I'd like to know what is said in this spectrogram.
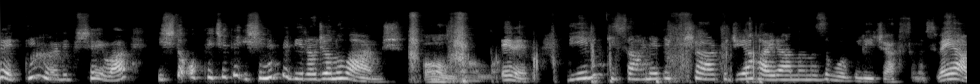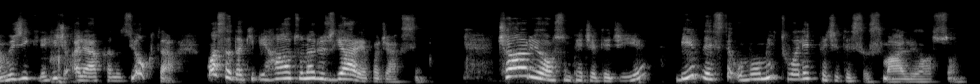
Evet değil mi öyle bir şey var. İşte o peçete işinin de bir raconu varmış. Allah Allah. Evet diyelim ki sahnedeki şarkıcıya hayranlığınızı vurgulayacaksınız veya müzikle hiç alakanız yok da masadaki bir hatuna rüzgar yapacaksın. Çağırıyorsun peçeteciyi bir deste umumi tuvalet peçetesi ısmarlıyorsun.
